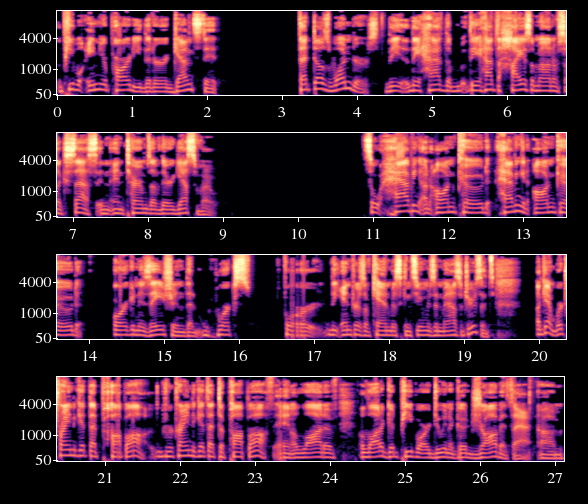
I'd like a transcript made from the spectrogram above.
the people in your party that are against it that does wonders. They they had the they had the highest amount of success in, in terms of their yes vote. So having an on code, having an on code organization that works for the interests of cannabis consumers in Massachusetts. Again, we're trying to get that pop off. We're trying to get that to pop off, and a lot of a lot of good people are doing a good job at that. Um,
